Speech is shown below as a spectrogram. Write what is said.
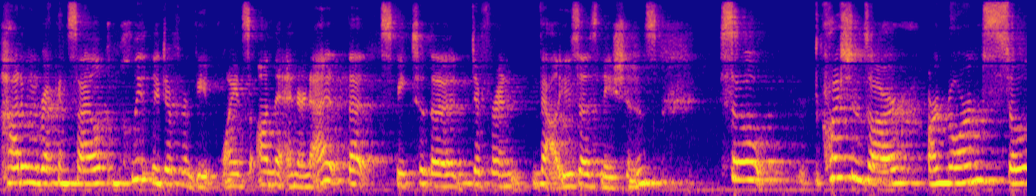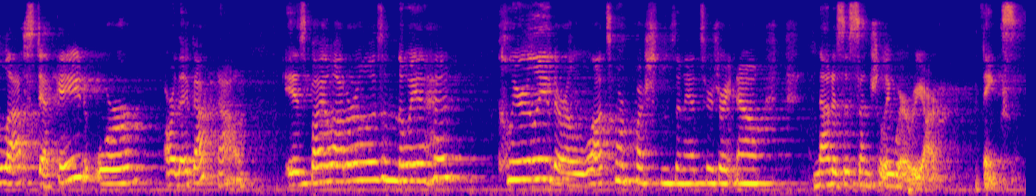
how do we reconcile completely different viewpoints on the internet that speak to the different values as nations? So the questions are, are norms so last decade or are they back now? Is bilateralism the way ahead? Clearly, there are lots more questions than answers right now, and that is essentially where we are. Thanks.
